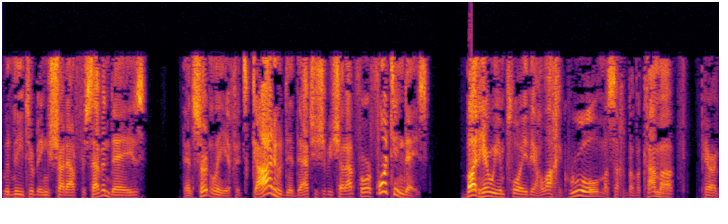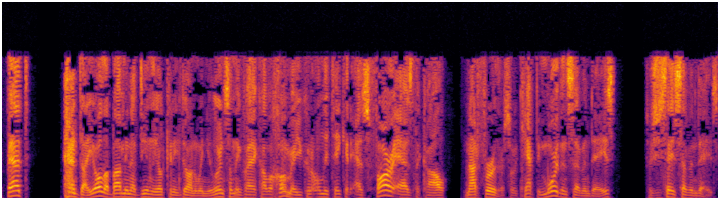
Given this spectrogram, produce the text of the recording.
would lead to her being shut out for seven days, then certainly if it's God who did that, she should be shut out for 14 days. But here we employ the halachic rule, Masachet Bava Kama, Perak Bet, and Dayola Bamin Adin Leot Kanidon. When you learn something via Kal Vachomer, you can only take it as far as the Kal, not further. So it can't be more than seven days. So she says seven days.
